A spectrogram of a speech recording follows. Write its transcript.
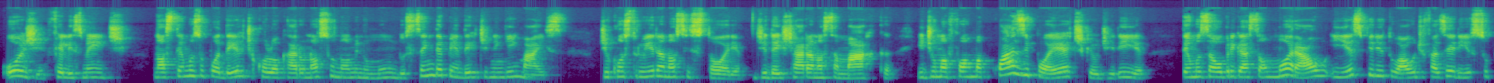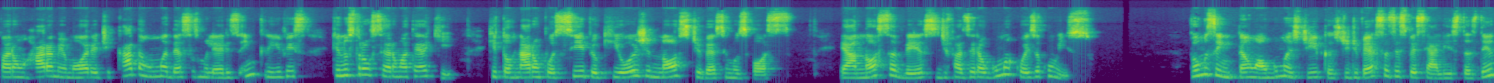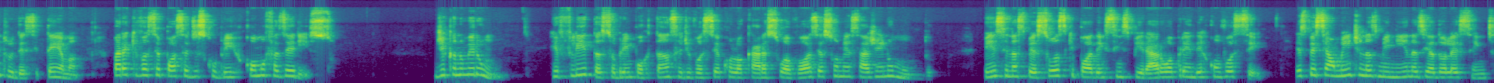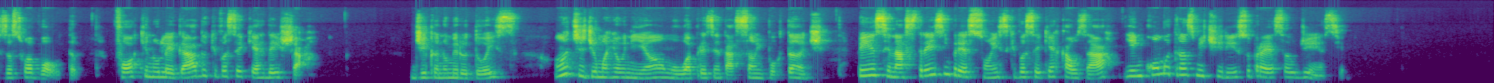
Hoje, felizmente, nós temos o poder de colocar o nosso nome no mundo sem depender de ninguém mais, de construir a nossa história, de deixar a nossa marca e, de uma forma quase poética, eu diria, temos a obrigação moral e espiritual de fazer isso para honrar a memória de cada uma dessas mulheres incríveis que nos trouxeram até aqui, que tornaram possível que hoje nós tivéssemos voz. É a nossa vez de fazer alguma coisa com isso. Vamos então a algumas dicas de diversas especialistas dentro desse tema para que você possa descobrir como fazer isso. Dica número 1. Um, reflita sobre a importância de você colocar a sua voz e a sua mensagem no mundo. Pense nas pessoas que podem se inspirar ou aprender com você, especialmente nas meninas e adolescentes à sua volta. Foque no legado que você quer deixar. Dica número 2. Antes de uma reunião ou apresentação importante, Pense nas três impressões que você quer causar e em como transmitir isso para essa audiência.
